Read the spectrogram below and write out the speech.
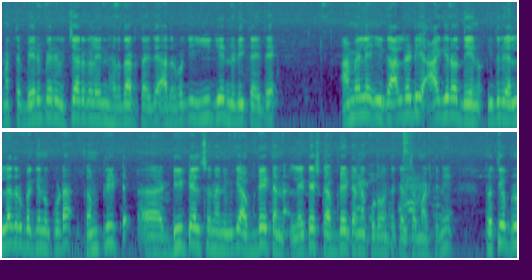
ಮತ್ತು ಬೇರೆ ಬೇರೆ ವಿಚಾರಗಳೇನು ಹರಿದಾಡ್ತಾ ಇದೆ, ಅದ್ರ ಬಗ್ಗೆ ಈಗೇನು ನಡೀತಾ ಇದೆ. ಆಮೇಲೆ ಈಗ ಆಲ್ರೆಡಿ ಆಗಿರೋದೇನು, ಇದ್ರ ಎಲ್ಲದ್ರ ಬಗ್ಗೆನೂ ಕೂಡ ಕಂಪ್ಲೀಟ್ ಡೀಟೇಲ್ಸನ್ನು ನಿಮಗೆ ಅಪ್ಡೇಟನ್ನು ಲೇಟೆಸ್ಟ್ ಅಪ್ಡೇಟನ್ನು ಕೊಡುವಂಥ ಕೆಲಸ ಮಾಡ್ತೀನಿ. ಪ್ರತಿಯೊಬ್ಬರು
